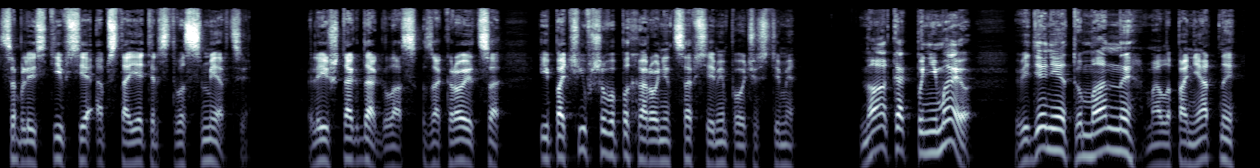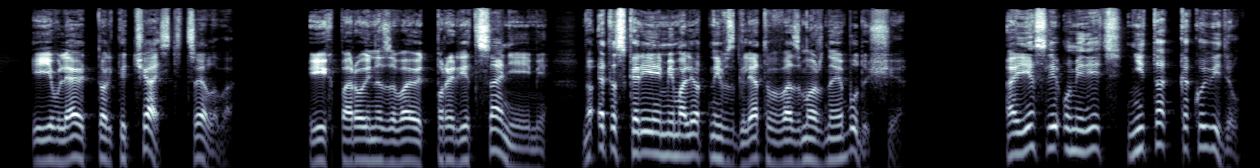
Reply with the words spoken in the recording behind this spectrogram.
соблюсти все обстоятельства смерти. Лишь тогда глаз закроется, и почившего похоронят со всеми почестями. Но, как понимаю, видения туманны, малопонятны и являют только часть целого. Их порой называют прорицаниями, но это скорее мимолетный взгляд в возможное будущее. А если умереть не так, как увидел?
